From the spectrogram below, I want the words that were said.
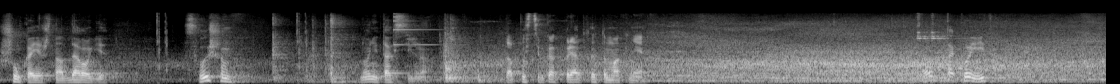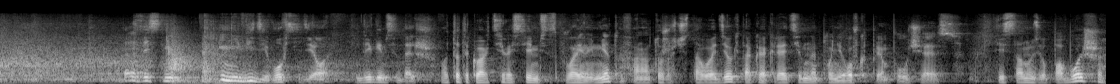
Шум, конечно, от дороги слышен, но не так сильно. Допустим, как при открытом окне. Вот такой вид. Да, здесь не, и не в виде вовсе дело. Двигаемся дальше. Вот эта квартира 70,5 метров, она тоже в чистовой отделке. Такая креативная планировка прям получается. Здесь санузел побольше,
